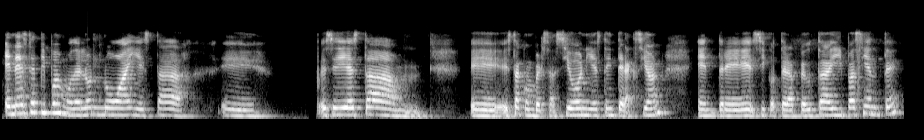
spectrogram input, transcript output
En este tipo de modelo no hay esta pues sí, esta, mm, eh, esta conversación y esta interacción entre psicoterapeuta y paciente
